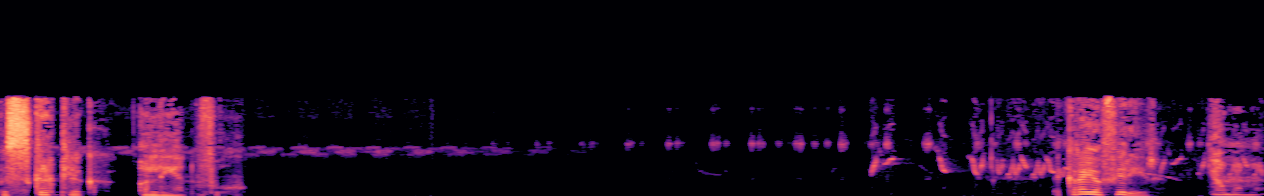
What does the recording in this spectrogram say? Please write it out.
verskriklik alleen voel. Ek kry jou 4 uur. Ja, mamma.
